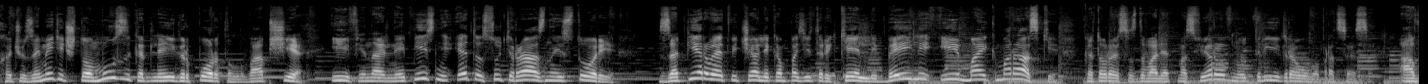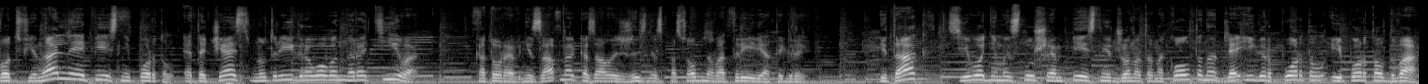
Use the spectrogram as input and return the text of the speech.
хочу заметить, что музыка для игр Portal вообще и финальные песни — это суть разные истории — за первые отвечали композиторы Келли Бейли и Майк Мараски, которые создавали атмосферу внутри игрового процесса. А вот финальные песни Portal — это часть внутриигрового нарратива, которая внезапно оказалась жизнеспособна в отрыве от игры. Итак, сегодня мы слушаем песни Джонатана Колтона для игр Portal и Portal 2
